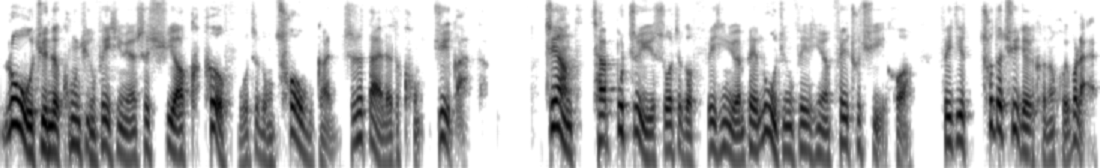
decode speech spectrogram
陆军的空军飞行员是需要克服这种错误感知带来的恐惧感的。这样才不至于说这个飞行员被陆军飞行员飞出去以后啊，飞机出得去就可能回不来。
